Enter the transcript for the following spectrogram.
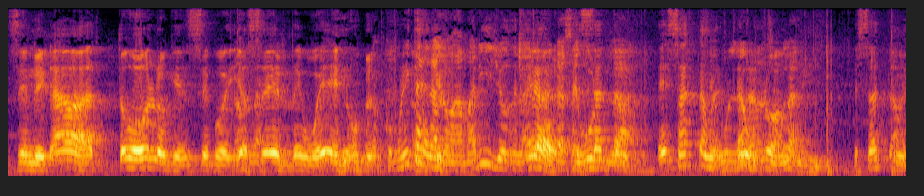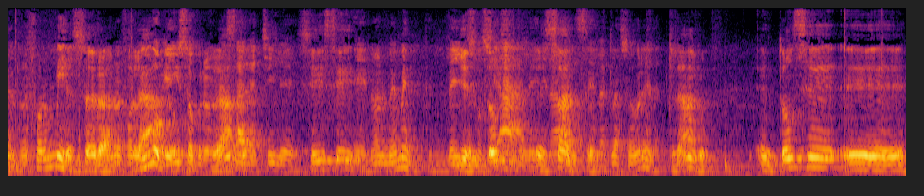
se negaba todo lo que se podía hacer de bueno. Los comunistas eran los amarillos de la época, según la, exactamente, según Exactamente. Reformismo. Eso era, reformismo que hizo progresar a Chile enormemente en leyes sociales, en avance de la clase obrera. Claro. Entonces, eh,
